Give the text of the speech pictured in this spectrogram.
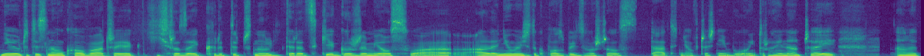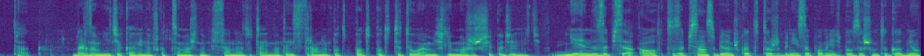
nie wiem, czy to jest naukowa, czy jakiś rodzaj krytyczno-literackiego rzemiosła, ale nie umiem się tego pozbyć, zwłaszcza ostatnio. Wcześniej było i trochę inaczej, ale tak. Bardzo mnie ciekawi na przykład, co masz napisane tutaj na tej stronie pod, pod, pod tytułem, jeśli możesz się podzielić. Nie, no zapisa- o, to zapisałam sobie na przykład to, żeby nie zapomnieć, bo w zeszłym tygodniu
